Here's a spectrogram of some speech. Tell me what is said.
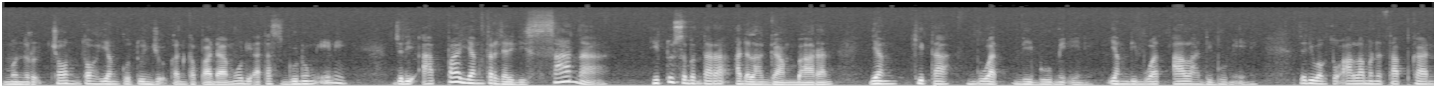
menurut contoh yang kutunjukkan kepadamu di atas gunung ini. Jadi apa yang terjadi di sana itu sementara adalah gambaran yang kita buat di bumi ini, yang dibuat Allah di bumi ini. Jadi waktu Allah menetapkan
